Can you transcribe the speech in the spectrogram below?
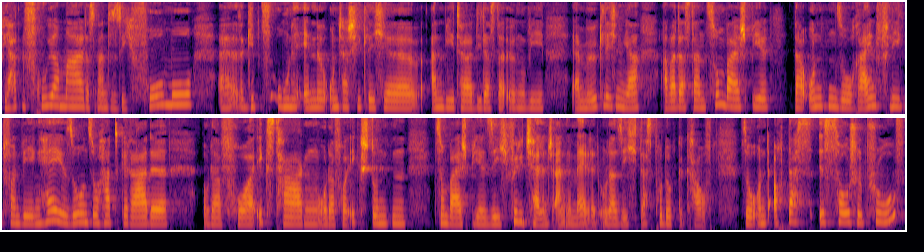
wir hatten früher mal, das nannte sich FOMO, äh, da gibt's ohne Ende unterschiedliche Anbieter, die das da irgendwie ermöglichen, ja. Aber dass dann zum Beispiel da unten so reinfliegt von wegen, hey, so und so hat gerade oder vor x Tagen oder vor x Stunden zum Beispiel sich für die Challenge angemeldet oder sich das Produkt gekauft. So, und auch das ist Social Proof.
